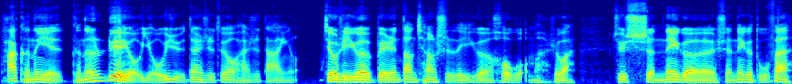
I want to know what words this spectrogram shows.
他可能也可能略有犹豫，但是最后还是答应了，就是一个被人当枪使的一个后果嘛，是吧？去审那个审那个毒贩，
